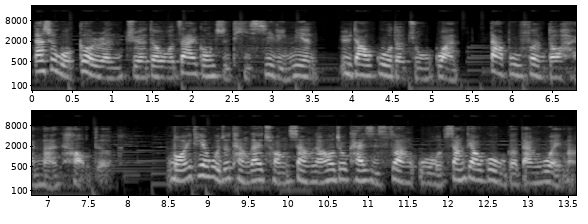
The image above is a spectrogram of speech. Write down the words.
但是我个人觉得我在公职体系里面遇到过的主管，大部分都还蛮好的。某一天，我就躺在床上，然后就开始算我商调过五个单位嘛，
